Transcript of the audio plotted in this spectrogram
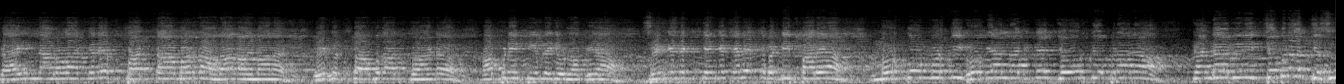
ਕਾਈ ਨਾਰੋਲਾ ਕਹਿੰਦੇ ਬਾਟਾ ਵੜਦਾ ਹੁੰਦਾ ਨੌਜਵਾਨ ਇੱਕ ਟੌਪ ਦਾ ਪੁਆਇੰਟ ਆਪਣੀ ਟੀਮ ਲਈ ਜੋੜ ਲੱਭਿਆ ਸਿੰਘ ਤੇ ਕਿੰਗ ਕਹਿੰਦੇ ਕਬੱਡੀ ਪਾ ਰਿਹਾ ਮੁਰਕੋ ਮੁਰਕੀ ਹੋ ਗਿਆ ਲੱਗ ਕੇ ਜ਼ੋਰ ਚੋਪਰਾਣਾ ਕੰਡਾ ਵੀ ਨੀ ਚੁਬਰਾ ਜਿਸਮ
